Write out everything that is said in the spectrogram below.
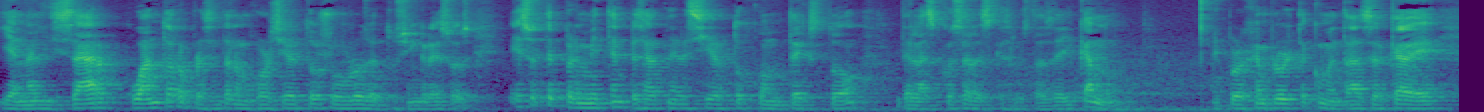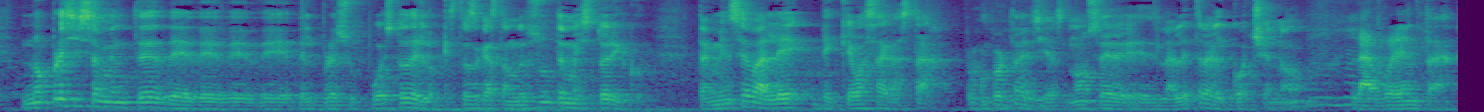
y analizar cuánto representa a lo mejor ciertos rubros de tus ingresos, eso te permite empezar a tener cierto contexto de las cosas a las que se lo estás dedicando. Y por ejemplo, ahorita comentaba acerca de, no precisamente de, de, de, del presupuesto de lo que estás gastando, eso es un tema histórico. También se vale de qué vas a gastar. Por ejemplo, ahorita decías, no sé, la letra del coche, ¿no? La renta,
